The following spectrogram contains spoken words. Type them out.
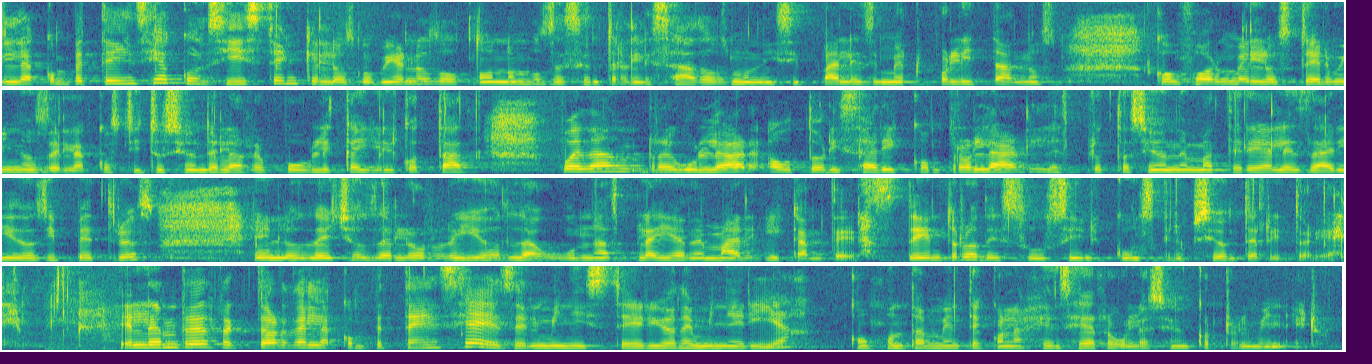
la competencia consiste en que los gobiernos autónomos descentralizados, municipales y metropolitanos, conforme los términos de la Constitución de la República y el COTAD, puedan regular, autorizar y controlar la explotación de materiales áridos y pétreos en los lechos de los ríos, lagunas, playa de mar y canteras, dentro de su circunscripción territorial. El ente rector de la competencia es el Ministerio de Minería, conjuntamente con la Agencia de Regulación y Control Minero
